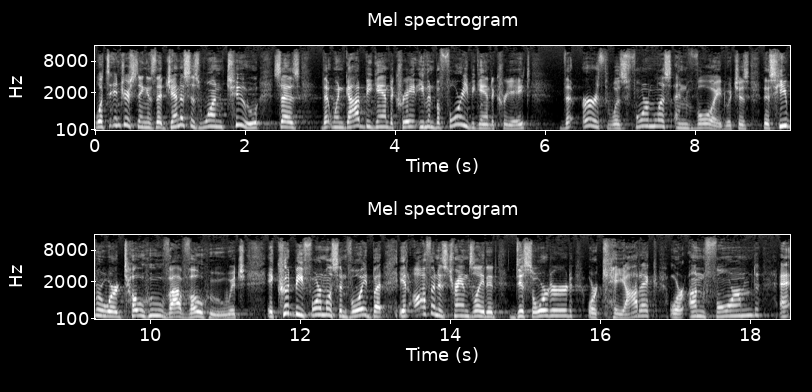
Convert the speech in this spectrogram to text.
What's interesting is that Genesis 1 2 says that when God began to create, even before he began to create, the earth was formless and void, which is this Hebrew word tohu vavohu, which it could be formless and void, but it often is translated disordered or chaotic or unformed. And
